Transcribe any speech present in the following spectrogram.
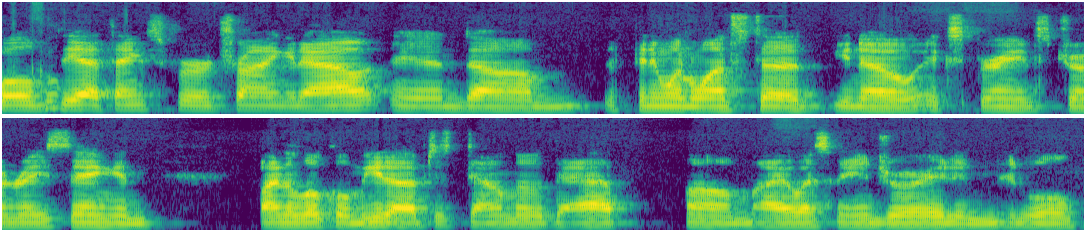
Well, Cool. yeah. Thanks for trying it out. And um, if anyone wants to, you know, experience drone racing and find a local meetup, just download the app, um, iOS and Android, and, and we'll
